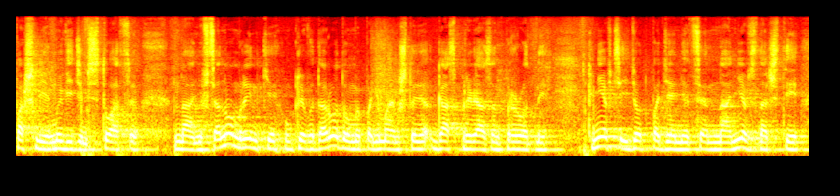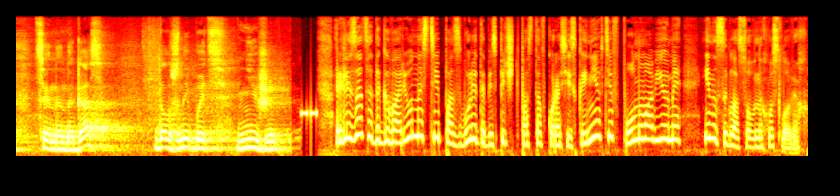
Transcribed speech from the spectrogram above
пошли. Мы видим ситуацию на нефтяном рынке, углеводородов. Мы понимаем, что газ привязан природный к нефти, идет падение цен на нефть, значит и цены на газ должны быть ниже. Реализация договоренностей позволит обеспечить поставку российской нефти в полном объеме и на согласованных условиях.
